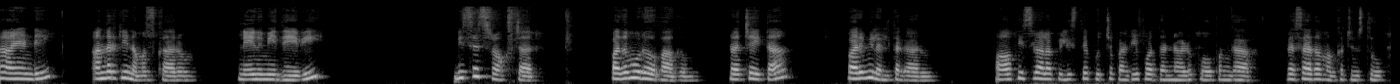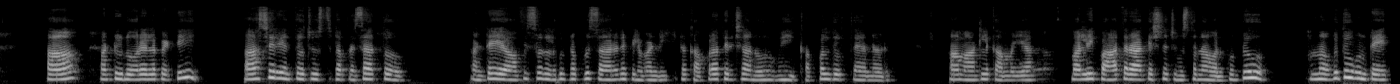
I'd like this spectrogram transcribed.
హాయ్ అండి. అందరికీ నమస్కారం. నేను మీ దేవి మిస్సెస్ రాక్ స్టార్ పదమూడవ భాగం. రచయిత పరిమి లలిత గారు. ఆఫీసులో అలా పిలిస్తే పుచ్చ పగిలిపోద్దన్నాడు కోపంగా. ప్రసాదం వంక చూస్తూ ఆ? అంటూ నోరెళ్ళ పెట్టి ఆశ్చర్యంతో చూస్తున్న ప్రసాద్తో అంటే ఆఫీసులో నలుగురినప్పుడు సారని పిలవండి. ఇక కప్పలా తెరిచిన నోరు మీ కప్పలు దొరుకుతాయన్నాడు. ఆ మాటలకు అమ్మయ్య మళ్ళీ పాత రాకేష్ని చూస్తున్నాం అనుకుంటూ నవ్వుతూ ఉంటే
